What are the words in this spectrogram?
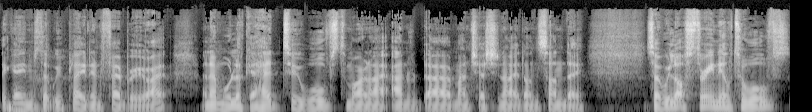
the games that we played in February, right? And then we'll look ahead to Wolves tomorrow night and uh, Manchester United on Sunday. So we lost 3 0 to Wolves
